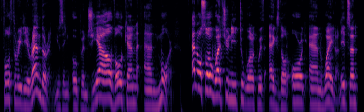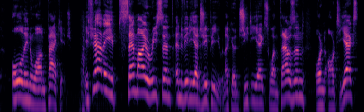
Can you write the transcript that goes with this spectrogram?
for 3D rendering, using OpenGL, Vulkan, and more. And also what you need to work with X.org and Wayland. It's an all-in-one package. If you have a semi-recent NVIDIA GPU, like a GTX 1000 or an RTX,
